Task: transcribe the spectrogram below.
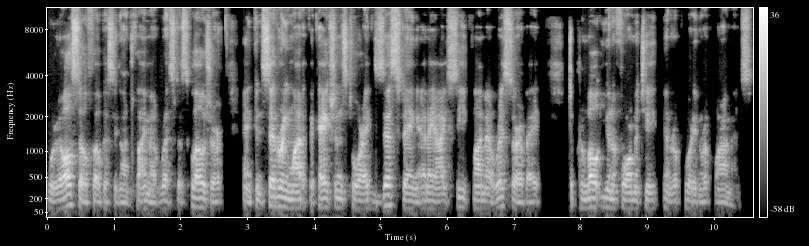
We're also focusing on climate risk disclosure and considering modifications to our existing NAIC climate risk survey to promote uniformity in reporting requirements.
